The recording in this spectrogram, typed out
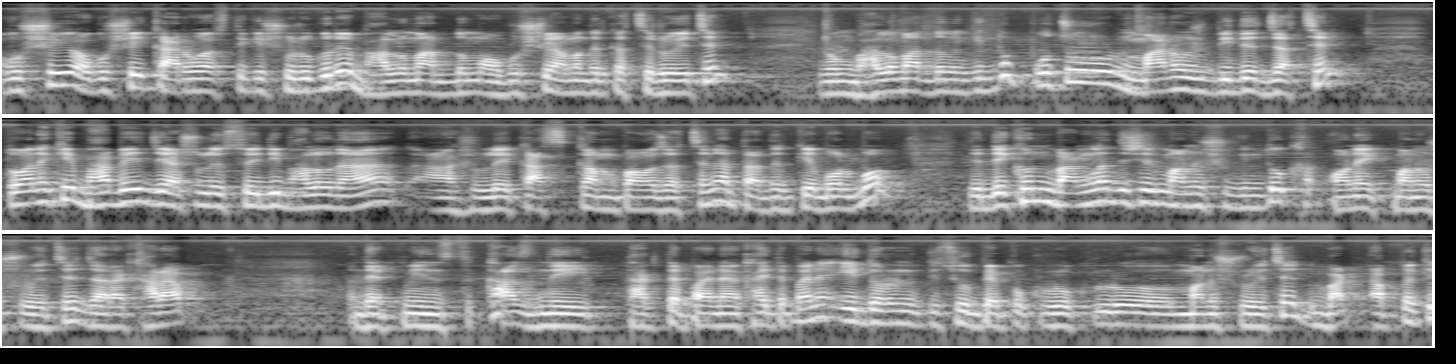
অবশ্যই অবশ্যই কারওয়াজ থেকে শুরু করে ভালো মাধ্যম অবশ্যই আমাদের কাছে রয়েছে এবং ভালো মাধ্যমে কিন্তু প্রচুর মানুষ বিদেশ যাচ্ছে। তো অনেকে ভাবে যে আসলে সৌদি ভালো না, আসলে কাজ কাম পাওয়া যাচ্ছে না, তাদেরকে বলব যে দেখুন, বাংলাদেশের মানুষও কিন্তু অনেক মানুষ রয়েছে যারা খারাপ। দ্যাট মিন্স কাজ নেই, থাকতে পায় না, খাইতে পায় না, এই ধরনের কিছু ব্যাপক রোগ মানুষ রয়েছে বাট আপনাকে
